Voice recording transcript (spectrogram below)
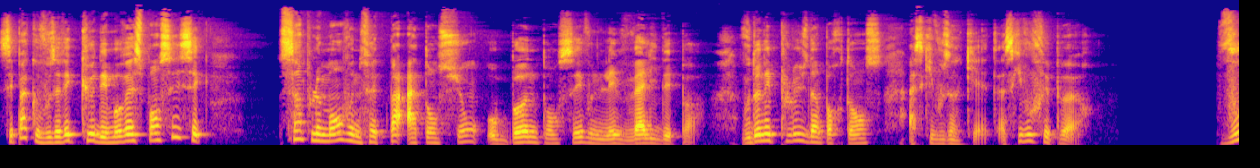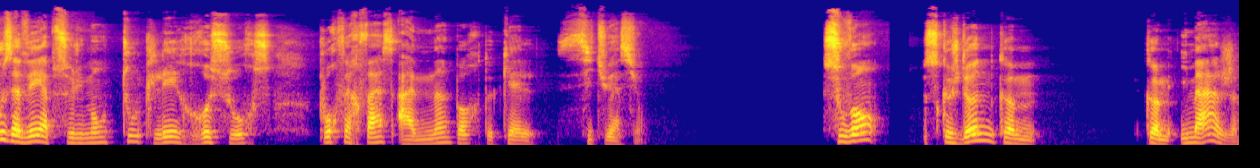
C'est pas que vous avez que des mauvaises pensées, c'est que simplement vous ne faites pas attention aux bonnes pensées, vous ne les validez pas. Vous donnez plus d'importance à ce qui vous inquiète, à ce qui vous fait peur. Vous avez absolument toutes les ressources pour faire face à n'importe quelle situation. Souvent, ce que je donne comme, comme image,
